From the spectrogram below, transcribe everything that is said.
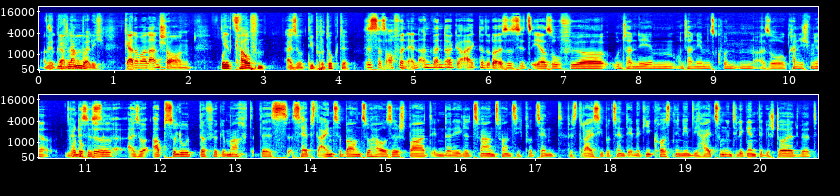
Also wird nicht langweilig. Mal, gerne mal anschauen. Und Jetzt kaufen. Also die Produkte. Ist das auch für einen Endanwender geeignet oder ist es jetzt eher so für Unternehmen, Unternehmenskunden? Also kann ich mir Produkte... das ist also absolut dafür gemacht, das selbst einzubauen zu Hause, spart in der Regel 22 Prozent bis 30 Prozent der Energiekosten, indem die Heizung intelligenter gesteuert wird.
